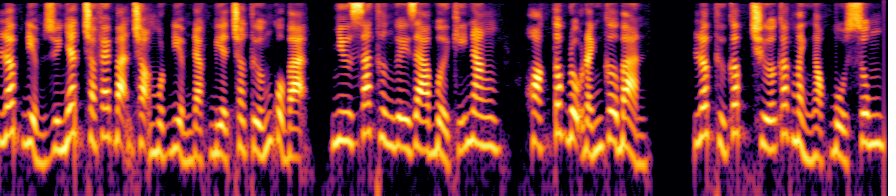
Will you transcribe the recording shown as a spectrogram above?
Lớp điểm duy nhất cho phép bạn chọn một điểm đặc biệt cho tướng của bạn, như sát thương gây ra bởi kỹ năng, hoặc tốc độ đánh cơ bản. Lớp thứ cấp chứa các mảnh ngọc bổ sung,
